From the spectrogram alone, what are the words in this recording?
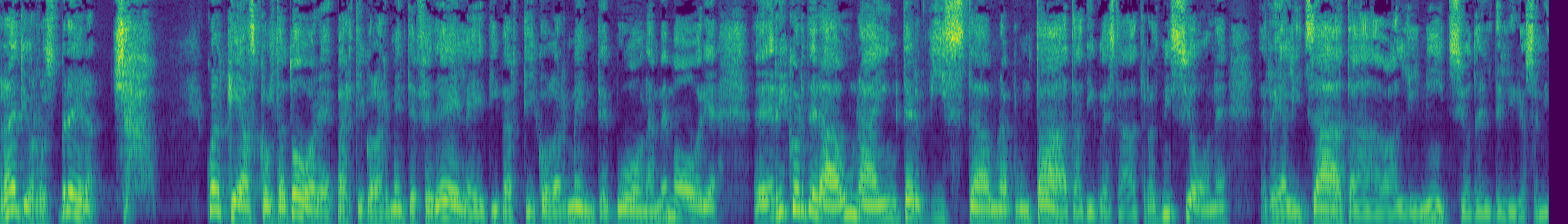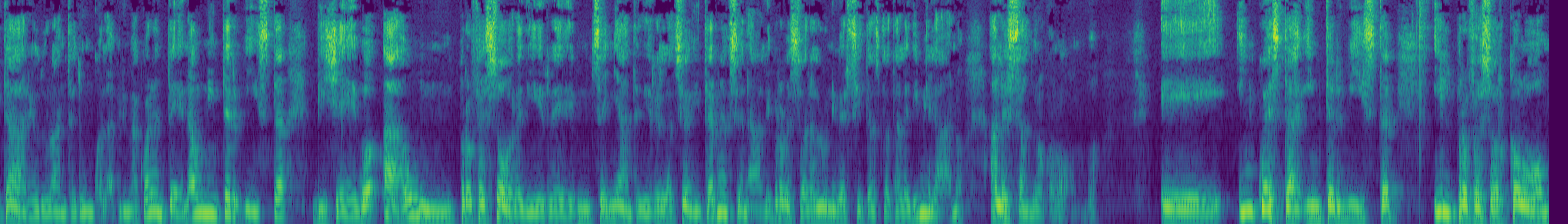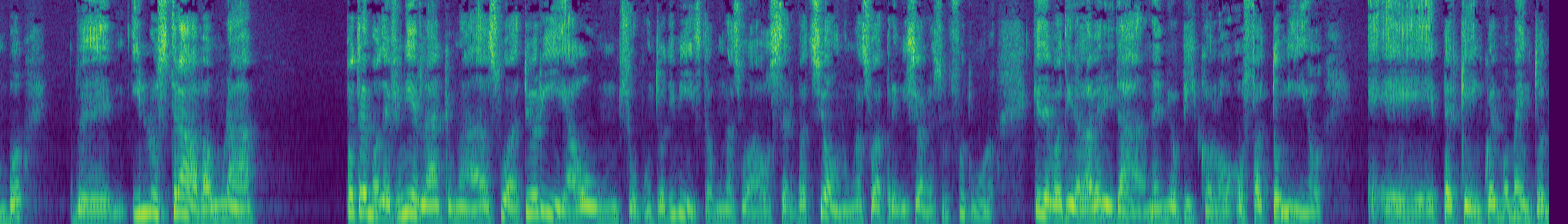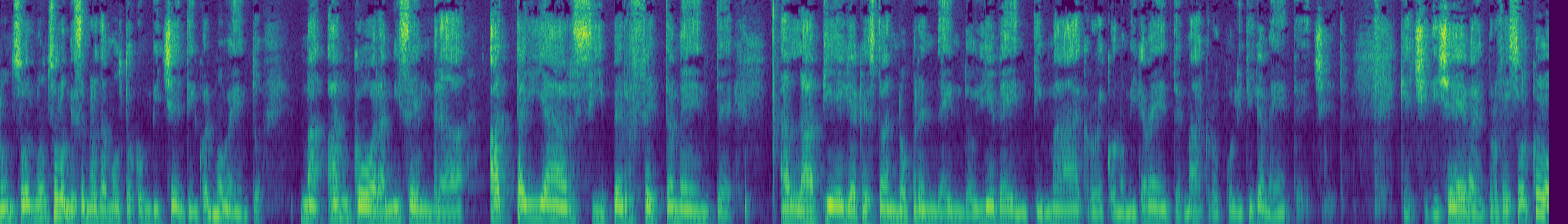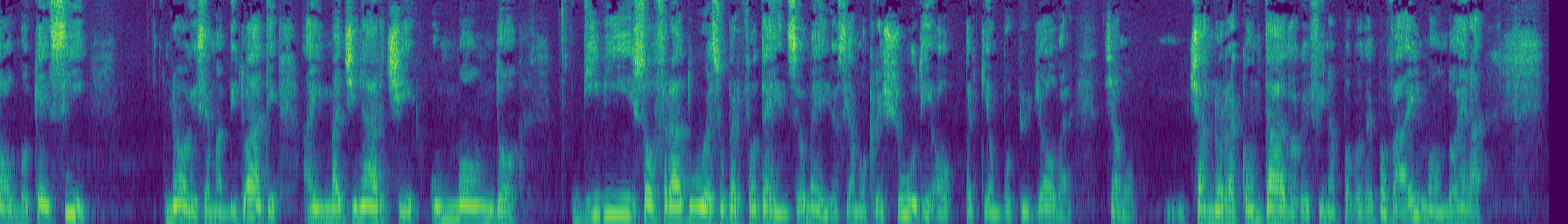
Radio Rosbrera, ciao! Qualche ascoltatore particolarmente fedele e di particolarmente buona memoria eh, ricorderà una intervista, una puntata di questa trasmissione realizzata all'inizio del delirio sanitario, durante dunque la prima quarantena, un'intervista, dicevo, a un professore, di, insegnante di relazioni internazionali, professore all'Università Statale di Milano, Alessandro Colombo. E in questa intervista il professor Colombo eh, illustrava una potremmo definirla anche una sua teoria o un suo punto di vista, una sua osservazione, una sua previsione sul futuro, che devo dire la verità, nel mio piccolo ho fatto mio, eh, perché in quel momento non, so, non solo mi è sembrata molto convincente in quel momento, ma ancora mi sembra attagliarsi perfettamente alla piega che stanno prendendo gli eventi macroeconomicamente, macropoliticamente, eccetera. Che ci diceva il professor Colombo che sì, noi siamo abituati a immaginarci un mondo diviso fra due superpotenze, o meglio, siamo cresciuti, o per chi è un po' più giovane, diciamo, ci hanno raccontato che fino a poco tempo fa il mondo era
